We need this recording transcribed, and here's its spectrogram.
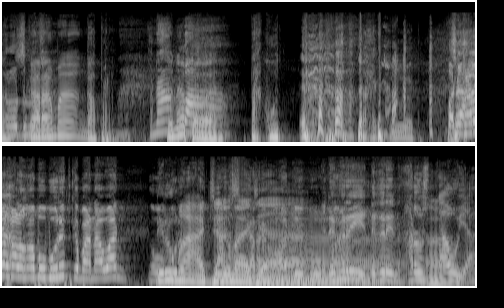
kalau dulu? Sekarang mah nggak pernah. Kenapa? Kenapa, Wan? Takut. Sekarang kalau ngabuburit ke mana Wan? Di rumah aja Di rumah sekarang. aja. Oh, di rumah. dengerin, dengerin. Harus tahu ya.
